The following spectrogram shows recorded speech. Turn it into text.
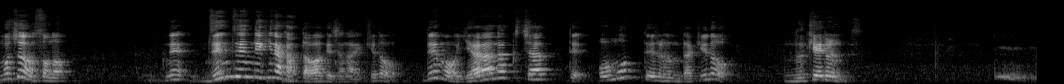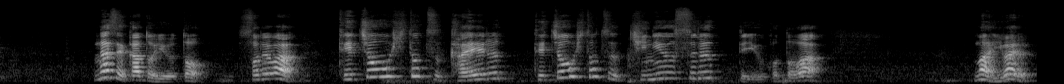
もちろんそのね全然できなかったわけじゃないけどでもやらなくちゃって思ってるんだけど抜けるんです。なぜかというとそれは手帳一つ変える手帳一つ記入するっていうことはまあいわゆる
